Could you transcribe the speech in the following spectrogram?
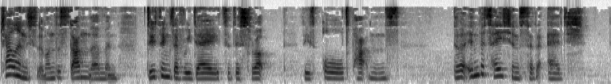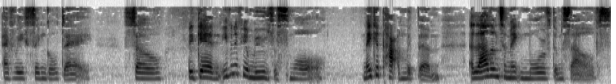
challenge them, understand them and do things every day to disrupt these old patterns. There are invitations to the edge every single day. So begin, even if your moves are small, make a pattern with them, allow them to make more of themselves.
